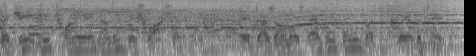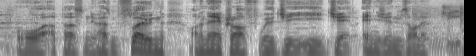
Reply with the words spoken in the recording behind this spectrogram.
The GE 2800 dishwasher. It does almost everything but clear the table. Or a person who hasn't flown on an aircraft with GE jet engines on it. GE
